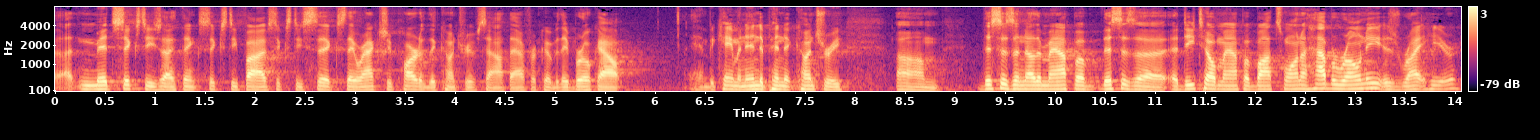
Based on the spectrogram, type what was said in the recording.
uh, mid 60s, I think 65, 66, they were actually part of the country of South Africa, but they broke out and became an independent country. Um, this is another map of this is a, a, detailed map of Botswana. Gaborone is right here.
